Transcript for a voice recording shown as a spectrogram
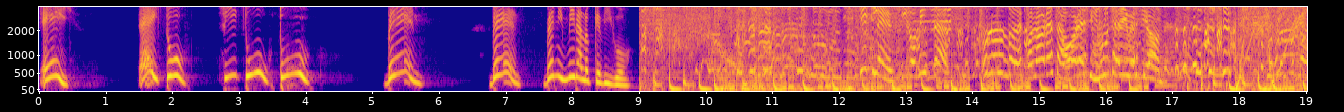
¡Ey! ¡Ey, tú! Sí, tú, tú. Ven. Ven. Ven y mira lo que digo. ¡Chicles y gomitas! Un mundo de colores, sabores y mucha diversión.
